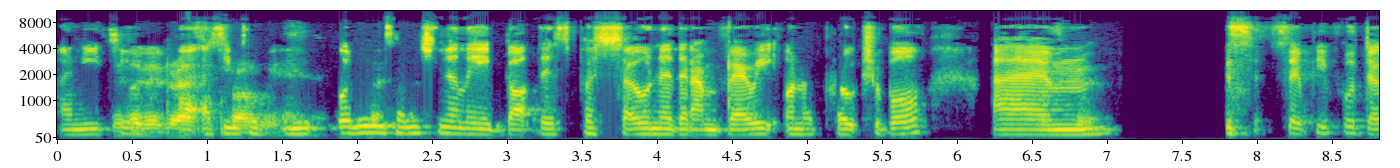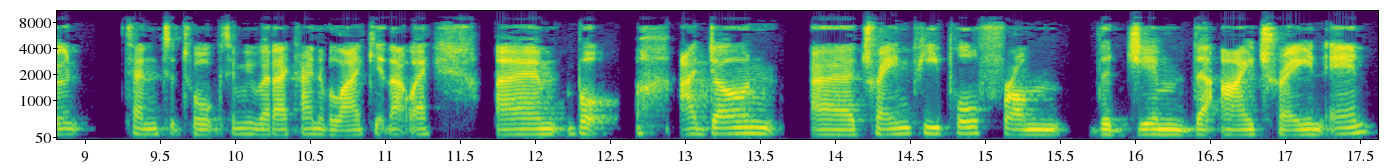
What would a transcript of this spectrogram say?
I need to, I, I seem to unintentionally got this persona that I'm very unapproachable. Um, so people don't tend to talk to me, but I kind of like it that way. Um, but I don't uh, train people from the gym that I train in.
